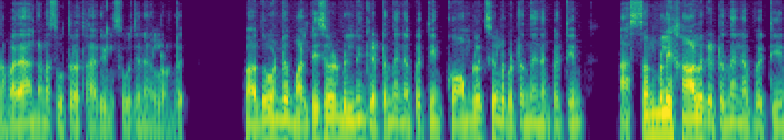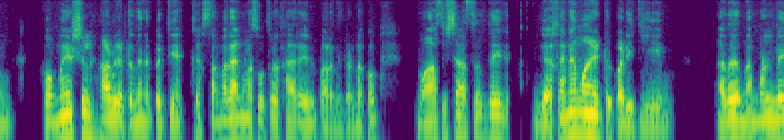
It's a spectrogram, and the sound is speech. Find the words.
സമരാങ്കണ സൂത്രധാരയിൽ സൂചനകളുണ്ട്. അപ്പൊ അതുകൊണ്ട് മൾട്ടി സ്റ്റോറിഡ് ബിൽഡിംഗ് കെട്ടുന്നതിനെ പറ്റിയും കോംപ്ലക്സുകൾ കെട്ടുന്നതിനെ പറ്റിയും അസംബ്ലി ഹാൾ കെട്ടുന്നതിനെ പറ്റിയും കൊമേഴ്ഷ്യൽ ഹാൾ കെട്ടുന്നതിനെ പറ്റിയൊക്കെ സമരാംഗണ സൂത്രധാരയിൽ പറഞ്ഞിട്ടുണ്ട്. അപ്പം വാസ്തുശാസ്ത്രത്തെ ഗഹനമായിട്ട് പഠിക്കുകയും അത് നമ്മളുടെ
